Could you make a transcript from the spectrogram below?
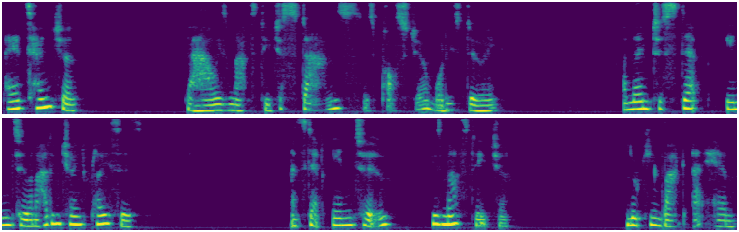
pay attention to how his maths teacher stands, his posture, and what he's doing and then to step into, and I had him change places, and step into his maths teacher, looking back at him.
